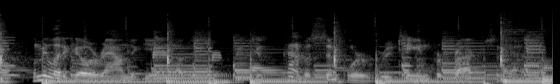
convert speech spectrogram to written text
Let me let it go around again. Just, just kind of a simpler routine for practicing that.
